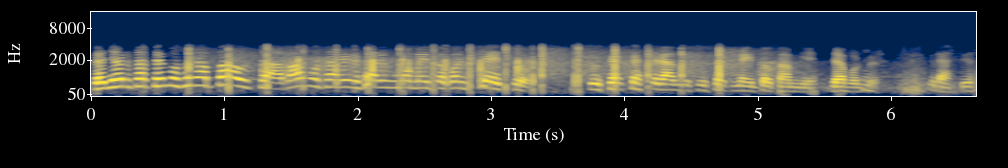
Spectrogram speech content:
Señores, hacemos una pausa. Vamos a regresar en un momento con Checho. Usted está esperando su segmento también. Ya volver. Gracias.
